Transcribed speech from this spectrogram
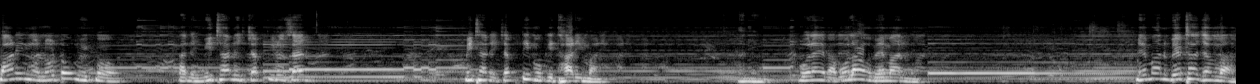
પાણીનો લોટો મૂક્યો અને મીઠાની ચપટીનો સાહેબ, મીઠાની ચપટી મૂકી થાળીમાં અને બોલાવ્યા, બોલાવો મહેમાનને. મહેમાન બેઠા જમવા.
